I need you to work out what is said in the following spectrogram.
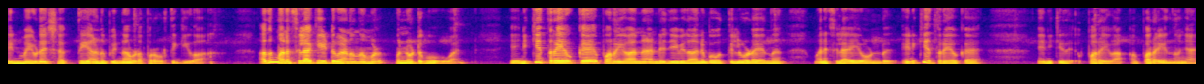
തിന്മയുടെ ശക്തിയാണ് പിന്നെ അവിടെ പ്രവർത്തിക്കുക. അത് മനസ്സിലാക്കിയിട്ട് വേണം നമ്മൾ മുന്നോട്ട് പോകുവാൻ. എനിക്ക് ഇത്രയൊക്കെ പറയുവാൻ എന്റെ ജീവിതാനുഭവത്തിലൂടെ എന്ന് മനസ്സിലായതുകൊണ്ട് എനിക്ക് ഇത്രയൊക്കെ എനിക്ക് പറയുക പറയുന്നു ഞാൻ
